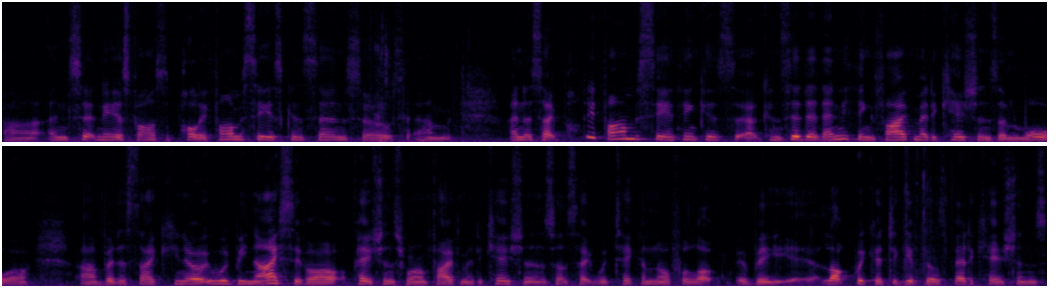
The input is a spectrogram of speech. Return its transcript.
Uh, and certainly as far as the polypharmacy is concerned, so um, and it's like polypharmacy, I think, is uh, considered anything five medications and more. Uh, but it's like you know, it would be nice if our patients were on five medications. It's like it would take an awful lot. It'd be a lot quicker to give those medications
